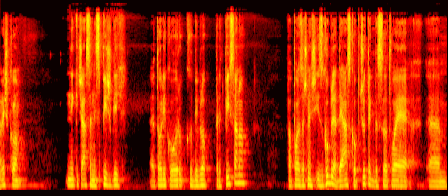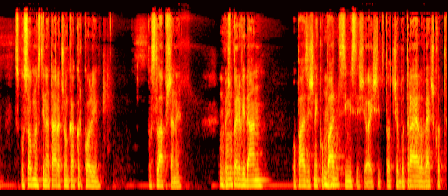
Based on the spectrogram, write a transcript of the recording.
veš, ko nekaj časa ne spiš glih eh, toliko ur, kot bi bilo predpisano, pa pol začneš izgubljati dejansko občutek, da so tvoje um, sposobnosti na ta račun kakorkoli poslabšane. Veš, prvi dan opaziš nek upad, si misliš, da to, če bo trajalo več kot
